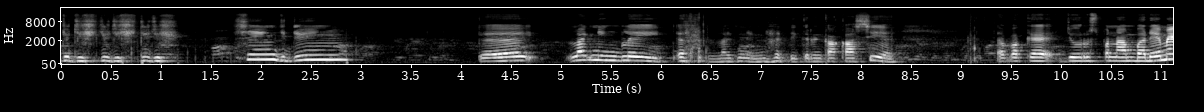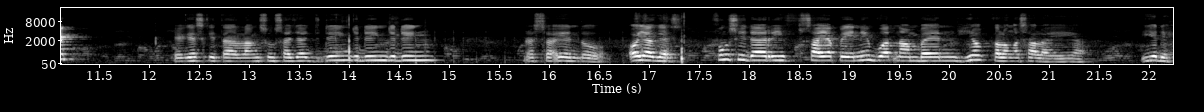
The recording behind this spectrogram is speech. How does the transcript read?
jadish jadish jadish. Sing jeding oke okay. lightning blade. Eh lightning blade dikeren kakasi ya. Kita pakai jurus penambah damage. Ya guys kita langsung saja jeding jeding jeding rasain tuh. Oh ya guys. Fungsi dari sayap ini buat nambahin heal kalau nggak salah ya. Iya deh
